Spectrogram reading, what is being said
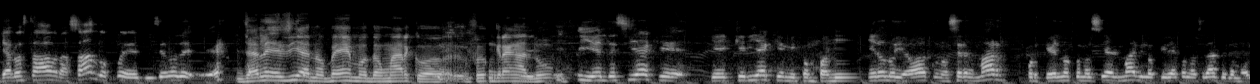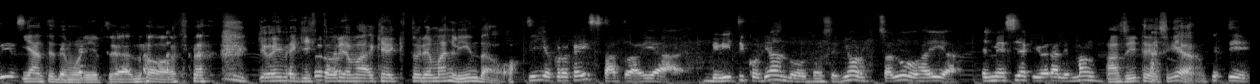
ya lo estaba abrazando, pues, diciéndole, Ya le decía, nos vemos, don Marco. Fue un gran alumno. y él decía que, que él quería que mi compañero lo llevaba a conocer el mar, porque él no conocía el mar y lo quería conocer antes de morirse. Y antes de morirse, no. oíme, qué historia más, qué historia más linda. oh. Sí, yo creo que ahí está todavía vivito y coleando, don señor. Saludos ahí. a- Él me decía que yo era alemán. Así te decía. Sí,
